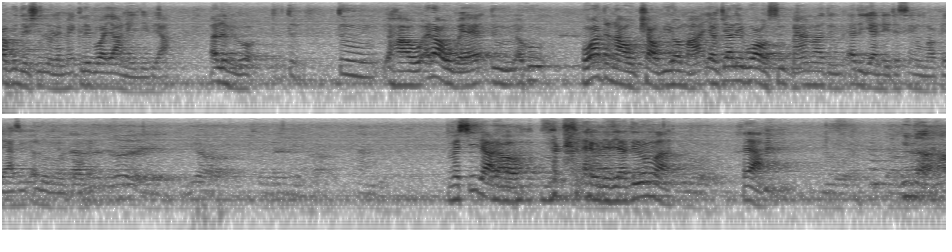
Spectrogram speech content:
အကုသိုလ်ရှိလို့လည်းမိန်းကလေးဘဝရနေလေဗျအဲ့လိုမျိုးပေါ့သူသူဟာကိုအဲ့ဒါကိုပဲသူအခုဘဝတဏှာကိုဖျောက်ပြီးတော့မှယောက်ျားလေးဘဝကိုစုပန်းမှသူအဲ့ဒီကနေတစ်ဆင့်မှာဖျားစုအဲ့လိုမျိုးဒါပေါ့ ပေမဲ့သူတို့ပြီးတော့သူလည်းဒီကဟမ် မရှိတာတော့မတတ်နိုင်ဘူးလေဗျာသူတို့မှဆရာမိသားဟာ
